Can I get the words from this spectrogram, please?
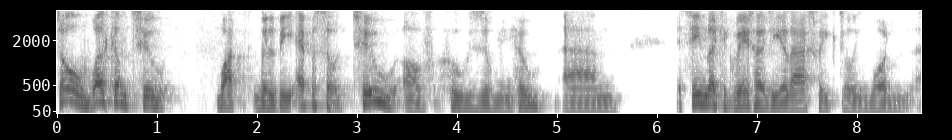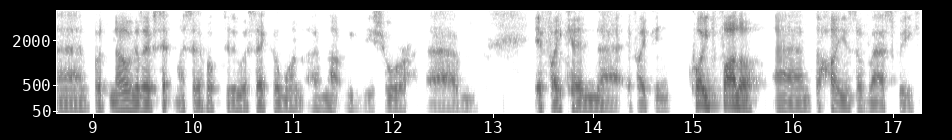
So, welcome to what will be episode two of Who's Zooming Who. Um, it seemed like a great idea last week doing one, uh, but now that I've set myself up to do a second one, I'm not really sure um, if I can uh, if I can quite follow um, the highs of last week.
